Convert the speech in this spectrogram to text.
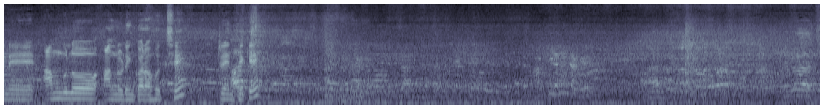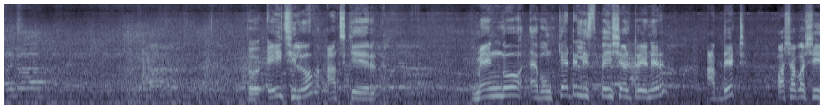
এখানে আমগুলো আনলোডিং করা হচ্ছে ট্রেন থেকে। তো এই ছিল আজকের ম্যাঙ্গো এবং ক্যাটেল স্পেশাল ট্রেনের আপডেট। পাশাপাশি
